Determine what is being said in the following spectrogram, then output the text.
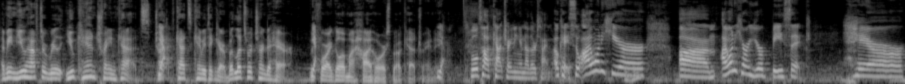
I mean, you have to really, you can train cats. Tra- Yeah. Cats can be taken care of. But let's return to hair Yeah. before I go on my high horse about cat training. Yeah, we'll talk cat training another time. Okay, so I want to hear, um, I want to hear your basic hair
